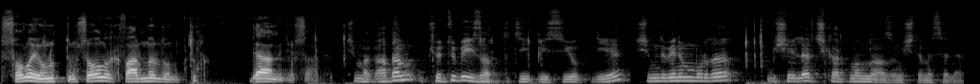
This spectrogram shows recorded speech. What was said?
Solo'yu unuttum. Solo farmları da unuttuk. Devam ediyoruz abi. Şimdi bak adam kötü base attı TP'si yok diye. Şimdi benim burada bir şeyler çıkartmam lazım işte mesela.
